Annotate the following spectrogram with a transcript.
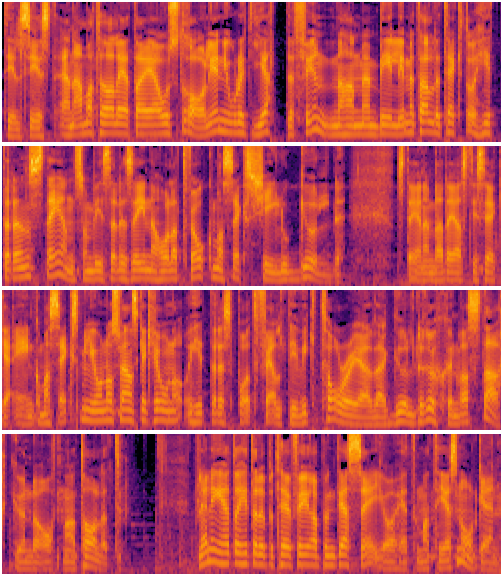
Till sist, en amatörletare i Australien gjorde ett jättefynd när han med en billig metalldetektor hittade en sten som visade sig innehålla 2,6 kilo guld. Stenen värderas till cirka 1,6 miljoner svenska kronor och hittades på ett fält i Victoria där guldruschen var stark under 1800-talet. Fler nyheter hittar du på tv4.se. Jag heter Mattias Nordgren.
